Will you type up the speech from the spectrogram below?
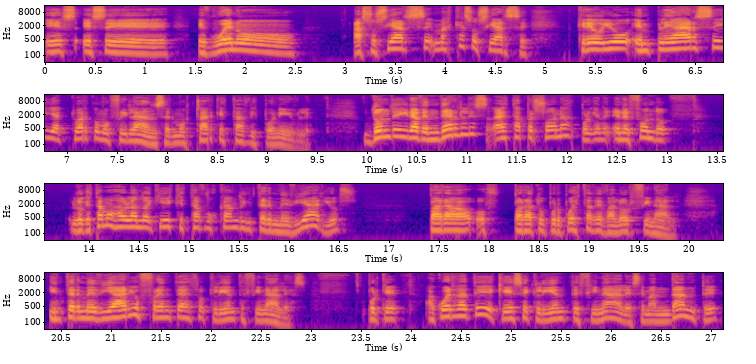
es, es, eh, es bueno asociarse, más que asociarse, creo yo, emplearse y actuar como freelancer, mostrar que estás disponible. ¿Dónde ir a venderles a estas personas? Porque en, el fondo lo que estamos hablando aquí es que estás buscando intermediarios para, para tu propuesta de valor final. Intermediarios frente a esos clientes finales. Porque acuérdate que ese cliente final, ese mandante,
